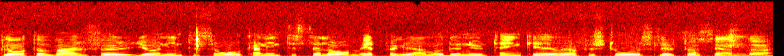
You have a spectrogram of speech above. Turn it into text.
Platon, varför gör ni inte så? Kan ni inte ställa om ert program och du nu tänker vad jag förstår sluta sända?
